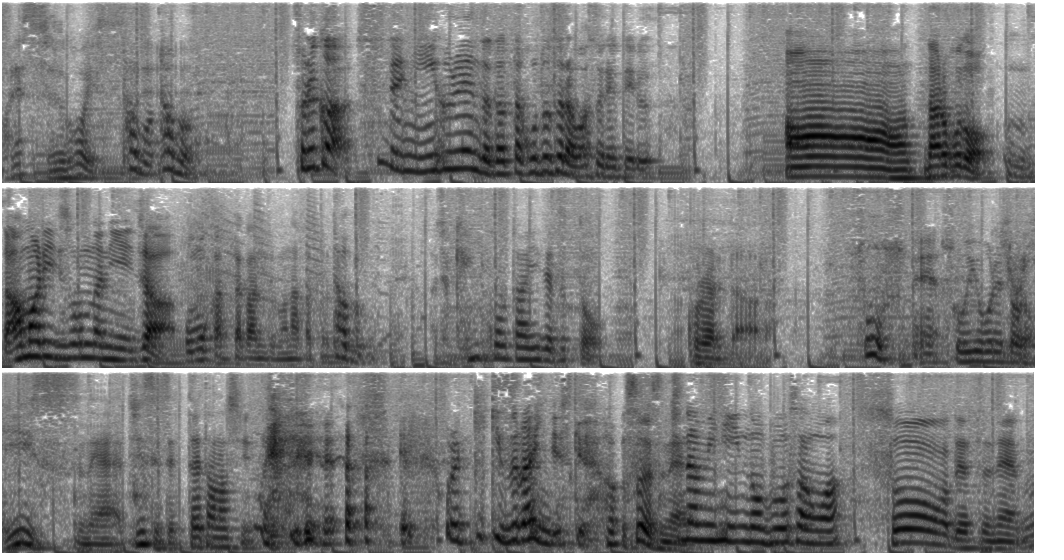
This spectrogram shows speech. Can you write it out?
それすごいっす、ね、多分、多分。それか、すでにインフルエンザだったことすら忘れてる。ああなるほど、うんあまりそんなにじゃあ重かった感じもなかった多分。じゃあ健康体でずっと来られたそうっすね。そう言われたら。いいっすね。人生絶対楽しい。え、これ聞きづらいんですけど。そうですね。ちなみに、信夫さんは？そうですね。うー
